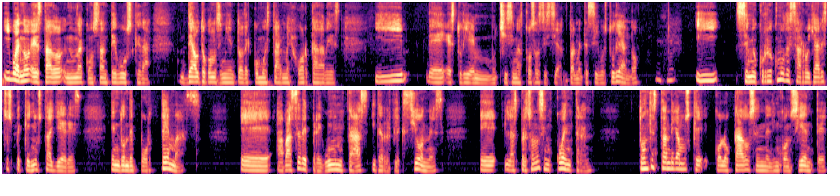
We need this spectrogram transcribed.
y bueno, he estado en una constante búsqueda de autoconocimiento, de cómo estar mejor cada vez. Y eh, estudié muchísimas cosas y actualmente sigo estudiando. Y se me ocurrió cómo desarrollar estos pequeños talleres en donde por temas, eh, a base de preguntas y de reflexiones, eh, las personas encuentran dónde están, digamos que, colocados en el inconsciente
